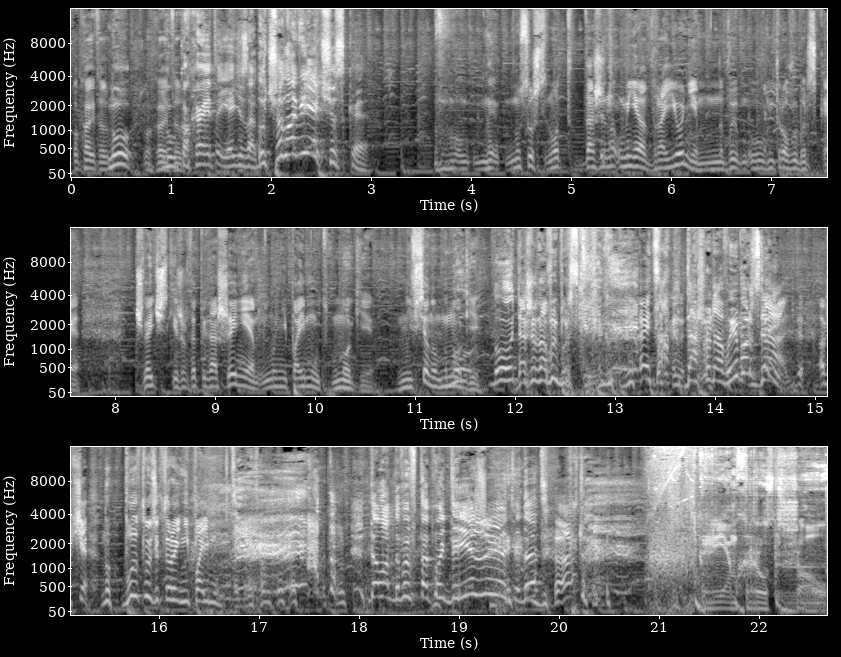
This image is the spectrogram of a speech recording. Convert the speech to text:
Какая-то, ну, какая-то- ну, какая-то, я не знаю, ну, человеческая. Ну, ну, слушайте, ну вот даже у меня в районе, у метро Выборгская, человеческие жертвоприношения, ну, не поймут многие. Не все, но многие. ну, даже на Выборгской. Даже на Выборгской? Да, вообще, ну, будут люди, которые не поймут. Да ладно, вы в такой дыре живете, да? Да. Крем-хруст-шоу.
